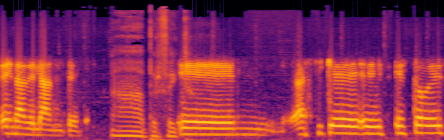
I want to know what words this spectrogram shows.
en adelante. Ah, perfecto. Eh, así que esto es,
